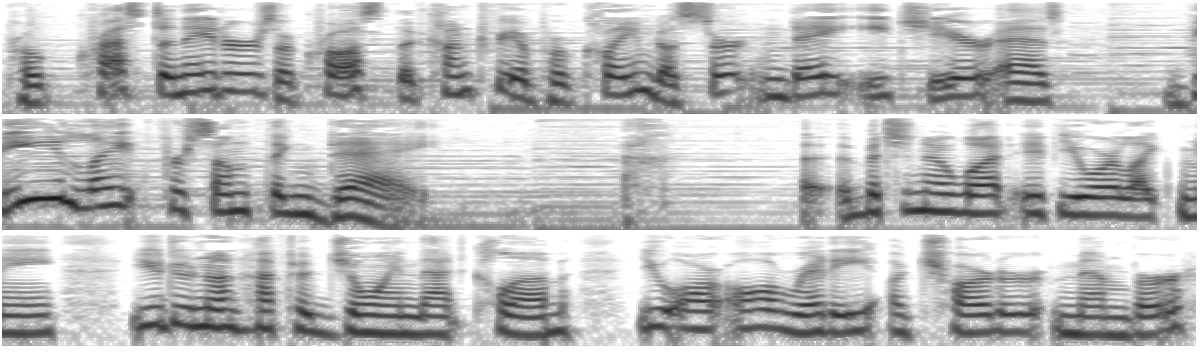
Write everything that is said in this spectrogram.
procrastinators across the country have proclaimed a certain day each year as Be Late for Something Day. Uh, but you know what? If you are like me, you do not have to join that club. You are already a charter member.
